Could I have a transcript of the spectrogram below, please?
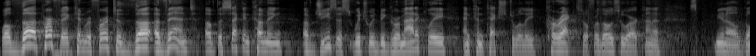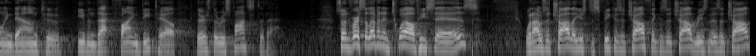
Well, the perfect can refer to the event of the second coming of Jesus, which would be grammatically and contextually correct. So for those who are kind of you know, going down to even that fine detail, there's the response to that. So in verse 11 and 12 he says, when I was a child, I used to speak as a child, think as a child, reason as a child.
